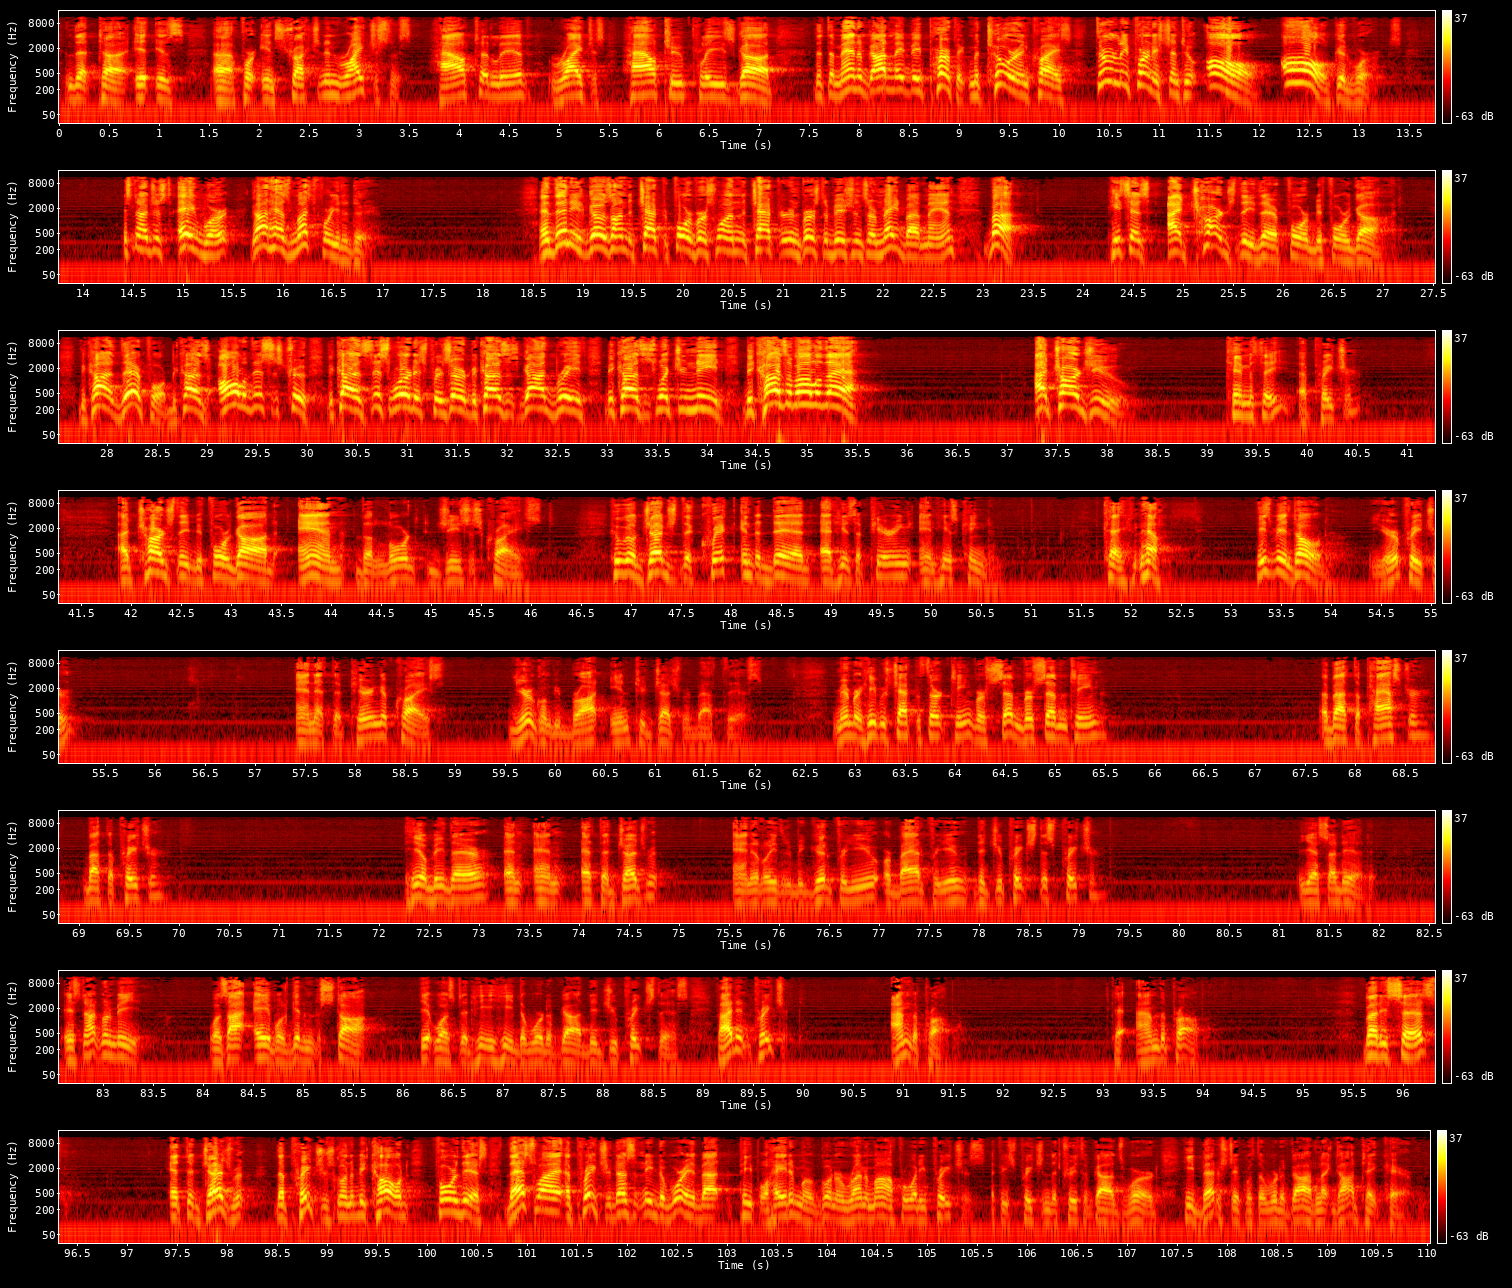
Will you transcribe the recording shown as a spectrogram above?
that uh, it is uh, for instruction in righteousness, how to live righteous, how to please God, that the man of God may be perfect, mature in Christ, thoroughly furnished unto all, all good works. It's not just a work, God has much for you to do. And then he goes on to chapter 4, verse 1. The chapter and verse divisions are made by man. But he says, I charge thee therefore before God. Because, therefore, because all of this is true, because this word is preserved, because it's God breathed, because it's what you need, because of all of that, I charge you, Timothy, a preacher, I charge thee before God and the Lord Jesus Christ who will judge the quick and the dead at his appearing and his kingdom. Okay, now, he's being told, you're a preacher, and at the appearing of Christ, you're going to be brought into judgment about this. Remember Hebrews chapter 13, verse 7, verse 17, about the pastor, about the preacher. He'll be there and, and at the judgment, and it'll either be good for you or bad for you. Did you preach this preacher? Yes, I did. It's not going to be, was I able to get him to stop? It was, did he heed the word of God? Did you preach this? If I didn't preach it, I'm the problem. Okay, I'm the problem. But he says, at the judgment, the preacher's going to be called for this. That's why a preacher doesn't need to worry about people hate him or going to run him off for what he preaches. If he's preaching the truth of God's word, he better stick with the word of God and let God take care of him.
